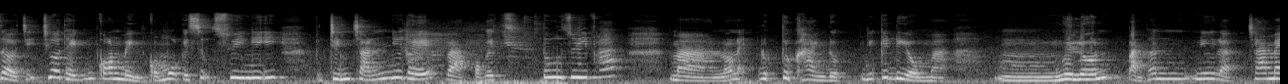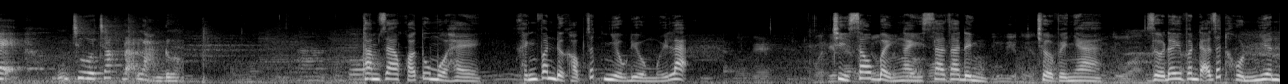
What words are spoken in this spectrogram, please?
giờ chị chưa thấy con mình có một cái sự suy nghĩ chính chắn như thế và có cái tư duy pháp mà nó lại được thực hành được những cái điều mà um, người lớn bản thân như là cha mẹ cũng chưa chắc đã làm được. Tham gia khóa tu mùa hè Khánh Vân được học rất nhiều điều mới lạ. Chỉ sau 7 ngày xa gia đình trở về nhà giờ đây Vân đã rất hồn nhiên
